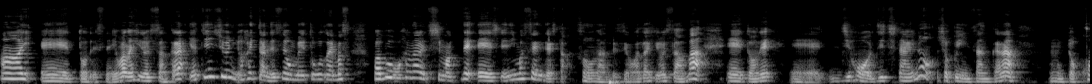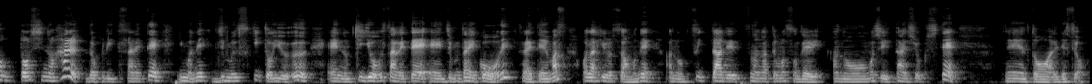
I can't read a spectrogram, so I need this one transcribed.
はい。えー、っとですね、和田博さんから家賃収入入ったんですね。おめでとうございます。パブを離れてしまって、えー、知りませんでした。そうなんですよ。和田博さんは、えー、っとね、えー、地方自治体の職員さんから、うんと、今年の春、独立されて、今ね、事務好きという、えー、の、起業されて、えー、事務代行をね、されています。和田博さんもね、あの、ツイッターで繋がってますので、あの、もし退職して、えっ、ー、と、あれですよ。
